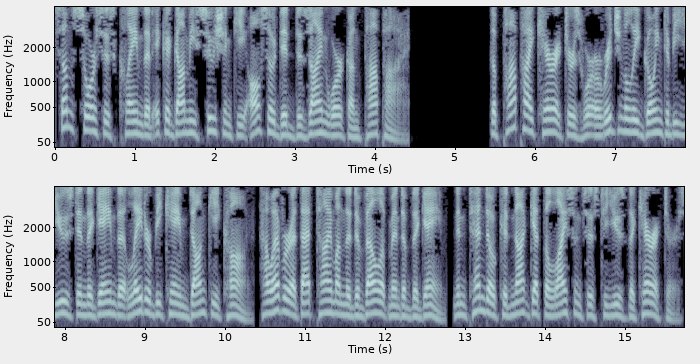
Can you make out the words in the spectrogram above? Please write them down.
Some sources claim that Ikegami Tsushinki also did design work on Popeye. The Popeye characters were originally going to be used in the game that later became Donkey Kong, however at that time on the development of the game, Nintendo could not get the licenses to use the characters.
